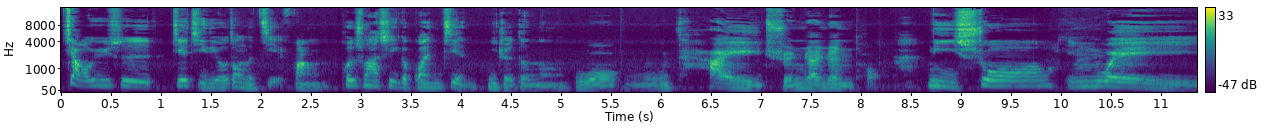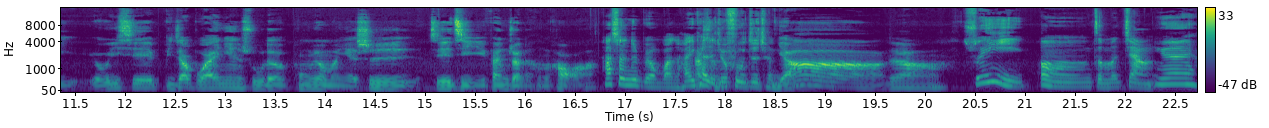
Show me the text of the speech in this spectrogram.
教育是阶级流动的解放，或者说它是一个关键，你觉得呢？我不太全然认同。你说，因为有一些比较不爱念书的朋友们，也是阶级翻转的很好啊。他甚至不用翻转，他一开始就复制成功呀，对啊。所以，嗯，怎么讲？因为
